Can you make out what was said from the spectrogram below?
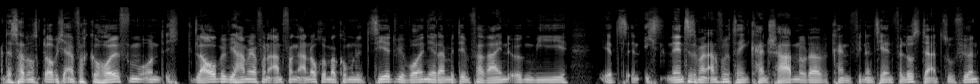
das hat uns, glaube ich, einfach geholfen und ich glaube, wir haben ja von Anfang an auch immer kommuniziert, wir wollen ja dann mit dem Verein irgendwie jetzt, ich nenne es jetzt mal in Anführungszeichen, keinen Schaden oder keinen finanziellen Verlust dazu führen,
